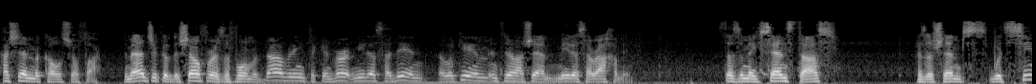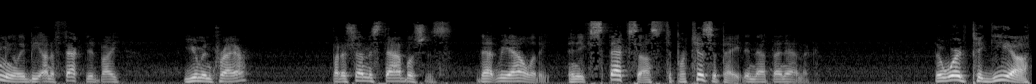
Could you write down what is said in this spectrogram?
Hashem mekol shofar. The magic of the shofar is a form of davening to convert midas hadin, Elokim, into Hashem, midas harachamim. This doesn't make sense to us because Hashem would seemingly be unaffected by human prayer, but Hashem establishes that reality and He expects us to participate in that dynamic. The word pigia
